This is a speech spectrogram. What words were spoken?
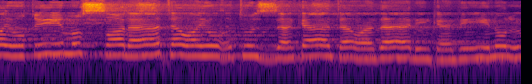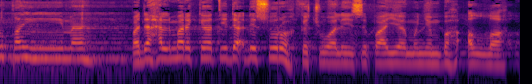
ويقيموا الصلاة ويؤتوا الزكاة وذلك دين القيمة Padahal mereka tidak disuruh kecuali supaya menyembah Allah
